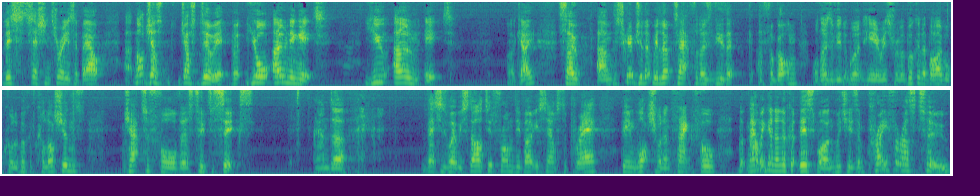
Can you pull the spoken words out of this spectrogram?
this session three is about uh, not just just do it, but you're owning it. You own it. Okay. So um, the scripture that we looked at, for those of you that have forgotten, or those of you that weren't here, is from a book of the Bible called the Book of Colossians, chapter four, verse two to six, and. Uh, this is where we started from. Devote yourselves to prayer, being watchful and thankful. But now we're going to look at this one, which is, and pray for us too,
